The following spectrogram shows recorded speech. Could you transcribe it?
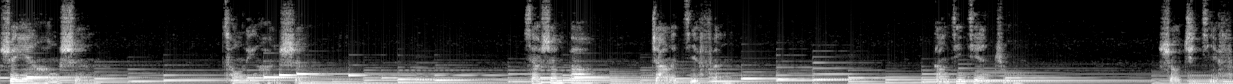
水烟横生。丛林很深，小山包长了几分，钢筋建筑收取几分，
